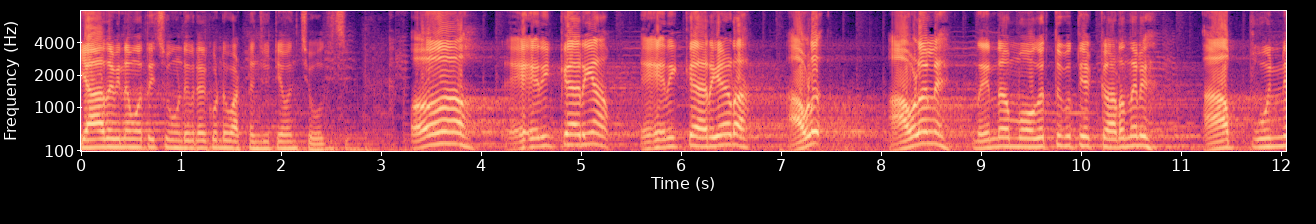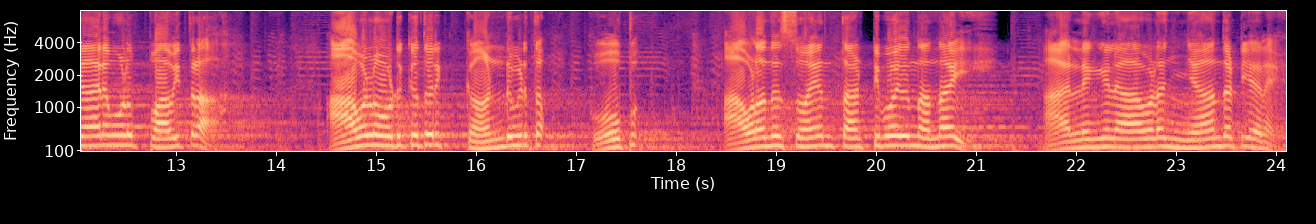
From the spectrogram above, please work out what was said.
യാദവിന്റെ മുഖത്ത് ചൂണ്ടുവിരൽ കൊണ്ട് വട്ടം ചുറ്റി അവൻ ചോദിച്ചു. ഓ എനിക്കറിയാം എനിക്കറിയാടാ. അവൾ അവളല്ലേ നിന്റെ മുഖത്ത് കുത്തിയ കടന്നൽ? ആ പുന്നാരമോൾ പവിത്ര. അവൾ ഒടുക്കത്തെ ഒരു കണ്ടുപിടുത്തം കോപ്പ്. അവളൊന്ന് സ്വയം തട്ടിപ്പോയത് നന്നായി. അല്ലെങ്കിൽ അവളെ ഞാൻ തട്ടിയാനെ.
